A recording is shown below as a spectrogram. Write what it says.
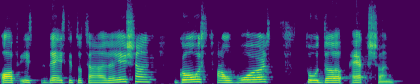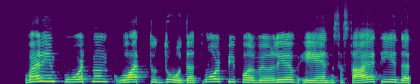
of the institutionalization goes from words to the action. Very important what to do that more people will live in society that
